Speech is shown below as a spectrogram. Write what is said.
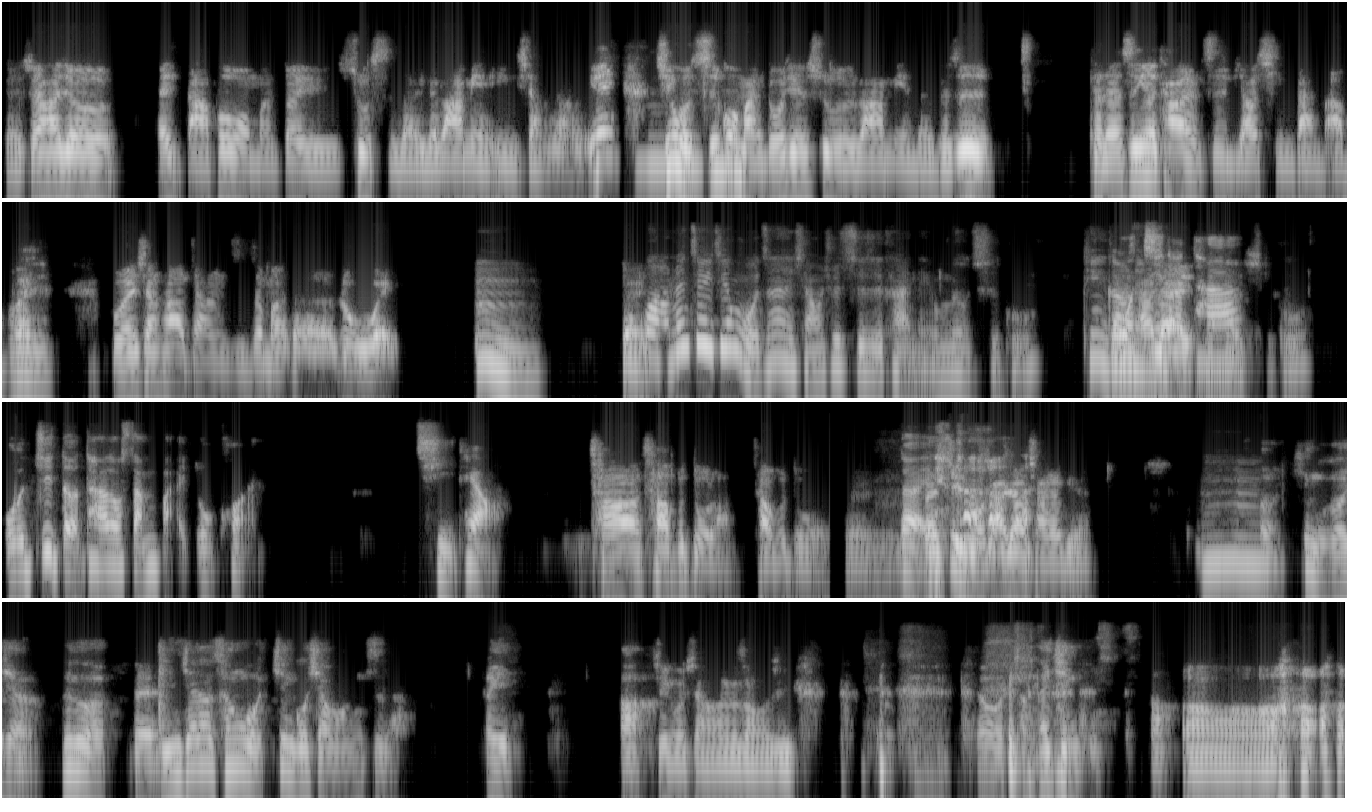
对，所以他就。哎，打破我们对于素食的一个拉面印象，这样。因为其实我吃过蛮多间素食拉面的，可是可能是因为台湾人吃比较清淡吧，不会不会像他这样子这么的入味。嗯，对。哇，那这一间我真的想要去吃吃看呢，我没有吃过。听你刚刚我记得他，我记得他都三百多块起跳，差差不多啦，差不多。对对，在建国大桥那边。嗯，呃，建国高架那个，对，人家都称我建国小王子啊，可以啊，建国小王子什么东西？然后我敞开建国啊，哦，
